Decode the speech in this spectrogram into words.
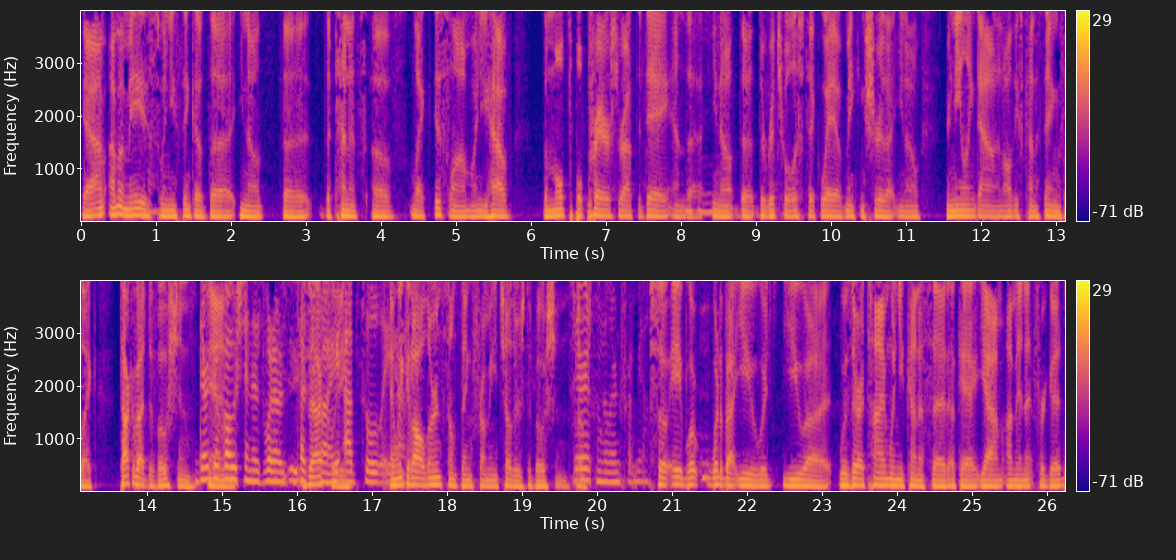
Yeah, I'm, I'm amazed when you think of the, you know, the the tenets of like Islam when you have the multiple prayers throughout the day and the, Mm-hmm. you know, the the ritualistic way of making sure that you know you're kneeling down and all these kind of things. Like talk about devotion. Their and- devotion is what I was touched exactly, by. Absolutely, and we could all learn something from each other's devotion. So, there is something to learn from. Yeah. so Abe, what what about you? Would you uh, was there a time when you kind of said, okay, yeah, I'm, I'm in it for good?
